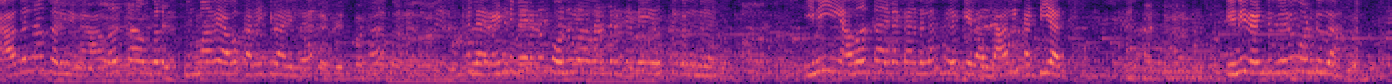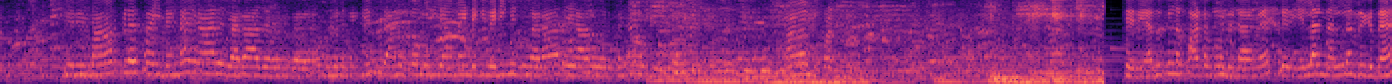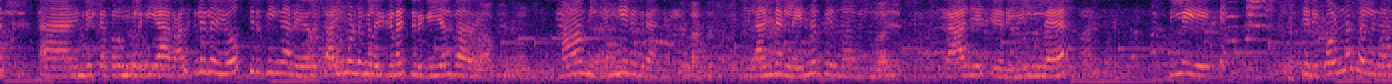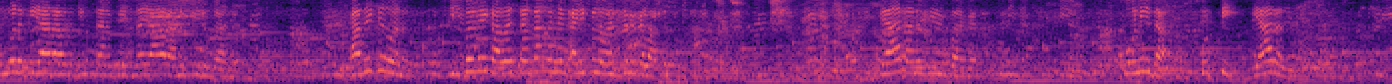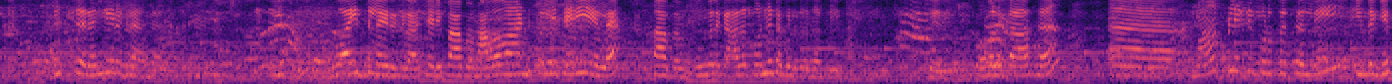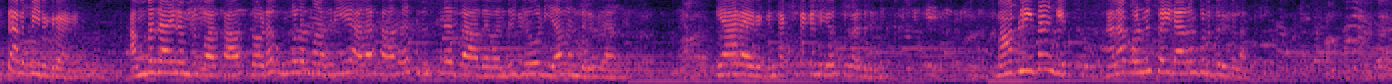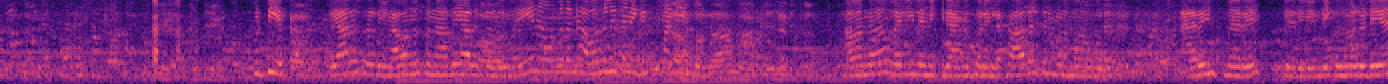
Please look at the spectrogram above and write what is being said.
அதெல்லாம் சொல்லுங்க. அவக்கா உங்களுக்கு சும்மாவே அவ கதைக்கிறா இல்ல? இல்ல ரெண்டு பேருக்கும் பொதுவா வந்திருக்கே யோசிச்சு கொள்ளுங்களேன். இனி அவக்கா எனக்காண்டெல்லாம் கேட்கல அது தாலி கட்டியாச்சு. இனி ரெண்டு பேரும் ஒன்றுதான் சரி மாப்பிள்ளை சைடுண்டா யாரு வராதவங்க உங்களுக்கு கிஃப்ட் அனுப்ப முடியாம இன்னைக்கு வெட்டிங்குக்கு வராத யாரோ ஒருத்தங்க சரி அதுக்குள்ள பாட்டை போட்டுட்டாங்க சரி எல்லாம் நல்லதுக்கு தான் இன்றைக்கு அப்போ உங்களுக்கு யார் அதுக்குள்ள யோசிச்சிருப்பீங்க ஒரு டைம் ஒன்று உங்களுக்கு கிடைச்சிருக்கு இயல்பாவே மாமி எங்க இருக்கிறாங்க லண்டன்ல என்ன பேர் மாமி ராஜேஸ்வரி இல்ல இல்லையே சரி பொண்ணு சொல்லுங்க. உங்களுக்கு யாராவது கிஃப்ட் அனுப்பியிருந்தா யார் அனுப்பியிருப்பாங்க? கதைக்க வேணும் இப்பவே கதைச்சா தான் கொஞ்சம் கைக்குள்ள வச்சிருக்கலாம். யார் அனுப்பியிருப்பாங்க? புனிதா. குட்டி. யார் அது? சிஸ்டர் எங்க இருக்கிறாங்க? குவைத்தில் இருக்கிறா. சரி பாப்போம். அவவான்னு சொல்லி தெரியல. பாப்போம். உங்களுக்கு அதை பொண்ணுகிட்ட கொடுத்துருங்க அப்படி. சரி. உங்களுக்காக மாப்பிள்ளைக்கு கொடுக்க சொல்லி இந்த கிஃப்ட் அனுப்பி இருக்கிறாங்க ஐம்பதாயிரம் ரூபாய் காசோட உங்களை மாதிரியே அழகாக கிருஷ்ணர் ராதை வந்து ஜோடியா வந்திருக்கிறாங்க. யாரா இருக்கு டக்கு டக்குன்னு யோசிச்சு பார்த்துருங்க மாப்பிள்ளைக்கு தான் கிஃப்ட் ஆனா பொண்ணு சைடாலும் கொடுத்துருக்கலாம். குட்டியக்கா யார சொல்றீங்க? அவங்க சொன்ன அதே ஆளு சொல்றீங்க ஏன் அவங்கள அவங்களே தானே கிஃப்ட் பண்ணியிருக்கோம்? அவங்க தான் வெளியில நிக்கிறாங்க. போறீங்களா காதல் திருமணமா அவங்க அரேஞ்ச் மேரேஜ் சரி இன்னைக்கு உங்களுடைய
